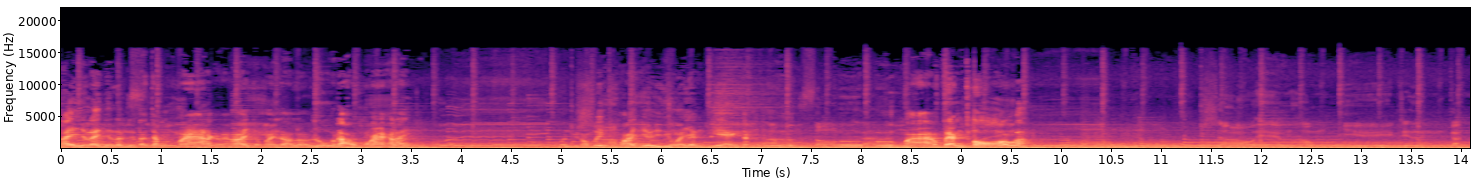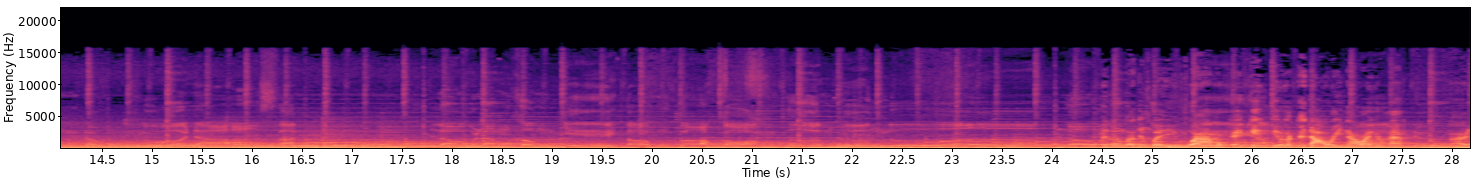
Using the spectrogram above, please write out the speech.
Đây chỗ này như là người ta trồng hoa nè các bạn ơi. Chứ không phải là, là lúa đâu, hoa ở đấy. Mình không biết hoa gì, hoa vàng vàng chắc ừ, ừ, ừ, hoa vạn thọ quá. Bị qua một cái, cái kiểu là cái đồi nào ấy các bạn Đây,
